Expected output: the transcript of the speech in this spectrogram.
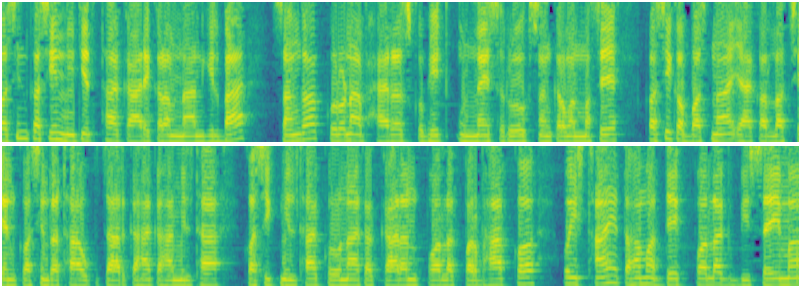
कसिन कसिन नीति तथा कार्यक्रम नानगिलबा संघ कोरोना भाइरस कोभिड उन्नाइस रोग संक्रमण मसे कसिक बस्ना याकर लक्षण कसिन रठा उपचार कहाँ कहाँ मिल्था कसिक मिल्था कोरोना का कारण पर्लक प्रभाव क ओ स्थानीय तहमा देख पर्लक विषयमा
